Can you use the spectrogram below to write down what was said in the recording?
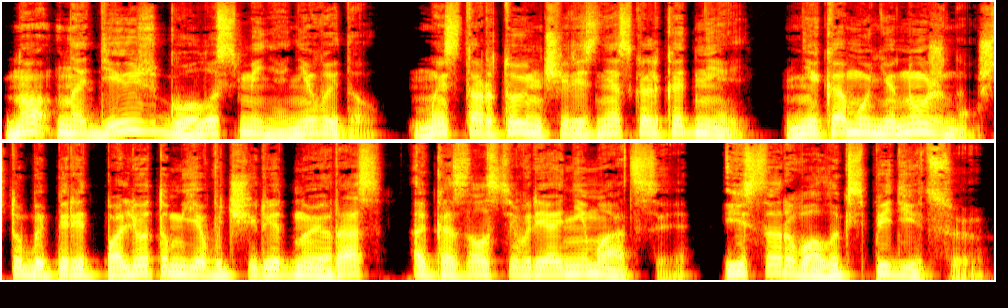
Но, надеюсь, голос меня не выдал. Мы стартуем через несколько дней. Никому не нужно, чтобы перед полетом я в очередной раз оказался в реанимации и сорвал экспедицию.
